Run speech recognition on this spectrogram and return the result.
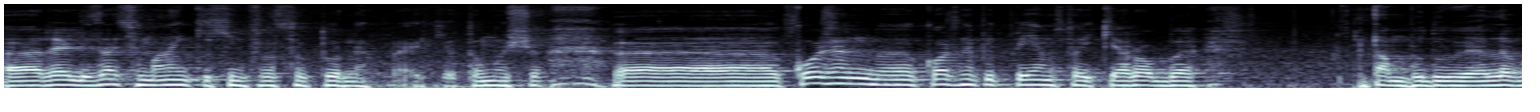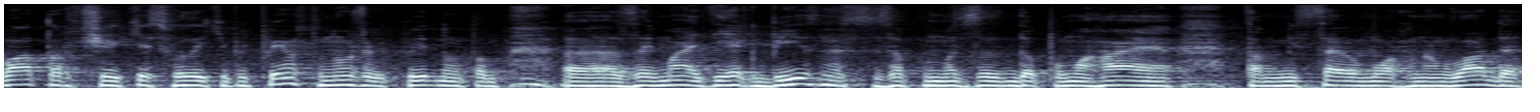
е, реалізацію маленьких інфраструктурних проєктів. Тому що е, кожен, кожне підприємство, яке робить там будує елеватор чи якесь велике підприємство, воно вже відповідно там е, займає як бізнес, допомагає там місцевим органам влади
